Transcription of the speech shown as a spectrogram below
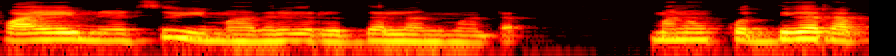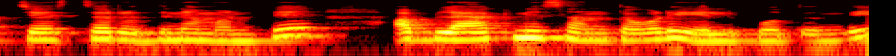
ఫైవ్ మినిట్స్ ఈ మాదిరిగా రుద్దాలన్నమాట మనం కొద్దిగా రబ్ చేస్తే రుద్దినామంటే ఆ బ్లాక్‌నెస్ అంతా కూడా వెళ్ళిపోతుంది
